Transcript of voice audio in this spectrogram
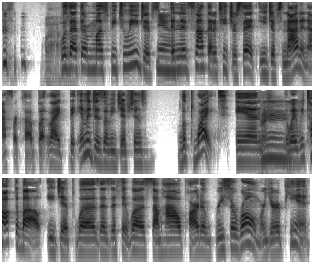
wow. Was that there must be two Egypts. Yeah. And it's not that a teacher said Egypt's not in Africa, but like the images of Egyptians looked white. And right. the way we talked about Egypt was as if it was somehow part of Greece or Rome or European.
